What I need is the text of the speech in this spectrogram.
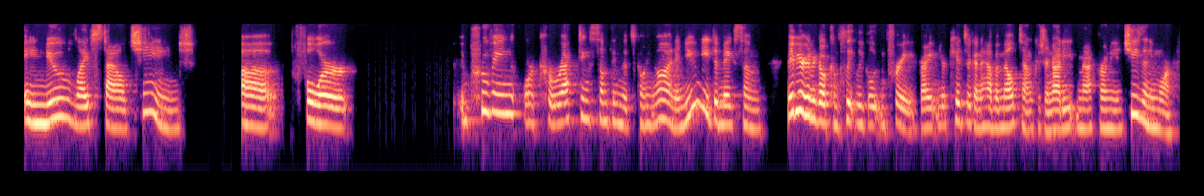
a new lifestyle change uh, for improving or correcting something that's going on, and you need to make some maybe you're going to go completely gluten free, right? And your kids are going to have a meltdown because you're not eating macaroni and cheese anymore,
